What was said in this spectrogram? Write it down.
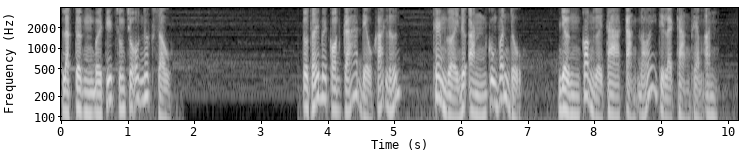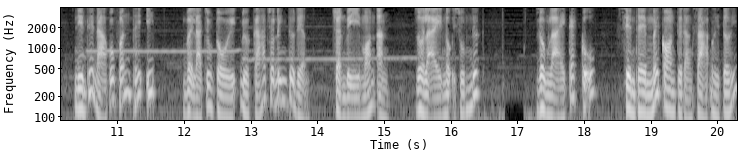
lập tức bơi tít xuống chỗ nước sâu. Tôi thấy mấy con cá đều khá lớn, thêm người nước ăn cũng vẫn đủ, nhưng con người ta càng đói thì lại càng thèm ăn, nhìn thế nào cũng vẫn thấy ít, vậy là chúng tôi đưa cá cho Đinh Tư Điểm, chuẩn bị món ăn, rồi lại nội xuống nước, dùng lại cách cũ, xiên thêm mấy con từ đằng xa bơi tới.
